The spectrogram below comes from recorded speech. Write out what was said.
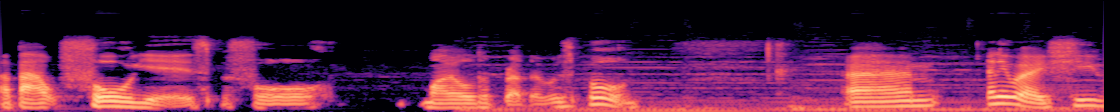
about four years before my older brother was born. Um, anyway, she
